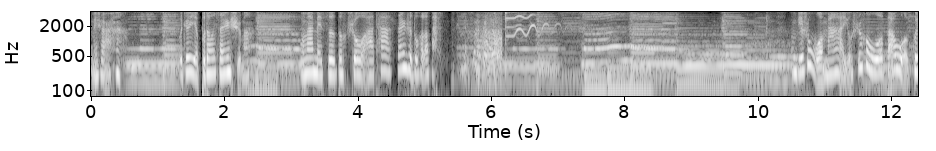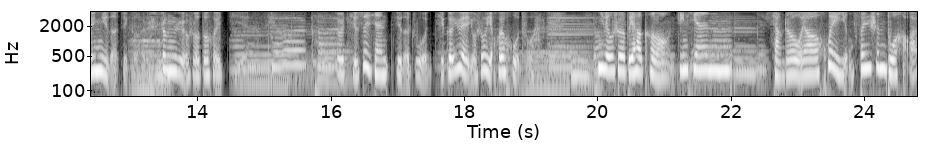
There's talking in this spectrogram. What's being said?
没事儿，我这也不到三十嘛。我妈每次都说我啊，她三十多了吧。你别说我妈，有时候我把我闺女的这个生日有时候都会记，就是几岁先记得住，几个月有时候也会糊涂哈。逆流说不要克隆，今天想着我要会影分身多好啊！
